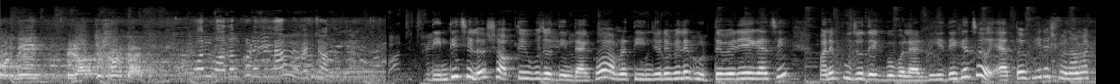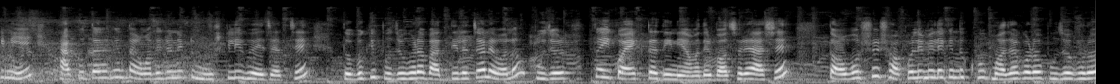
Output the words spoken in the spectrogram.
করবে রাজ্য সরকার। বদল করে দিলাম এবার চলো। দিনটি ছিল সপ্তমী পুজোর দিন দেখো আমরা তিনজনে মিলে ঘুরতে বেরিয়ে গেছি। মানে পুজো দেখব বলে। আর ভিড় দেখেছ? এত ভিড়ে সোনামাকে নিয়ে ঠাকুর দেখা কিন্তু আমাদের জন্য একটু মুশকিলই হয়ে যাচ্ছে। তবু কি পুজো ঘোরা বাদ দিলে চলে বলো? পুজোর তো এই কয়েকটা দিনই আমাদের বছরে আসে। তো অবশ্যই সকলে মিলে কিন্তু খুব মজা করো, পুজো করো।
